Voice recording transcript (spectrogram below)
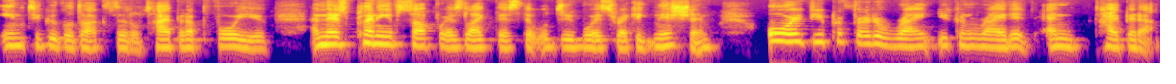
into Google Docs. It'll type it up for you. And there's plenty of softwares like this that will do voice recognition. Or if you prefer to write, you can write it and type it up.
